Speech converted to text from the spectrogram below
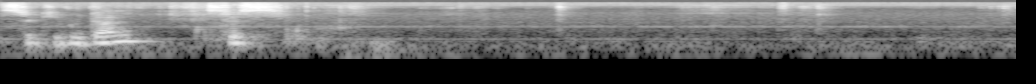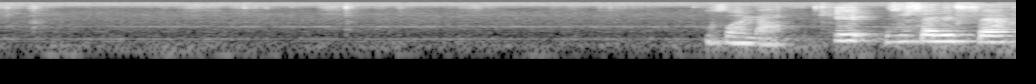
ce qui vous donne ceci. Voilà. Et vous allez faire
